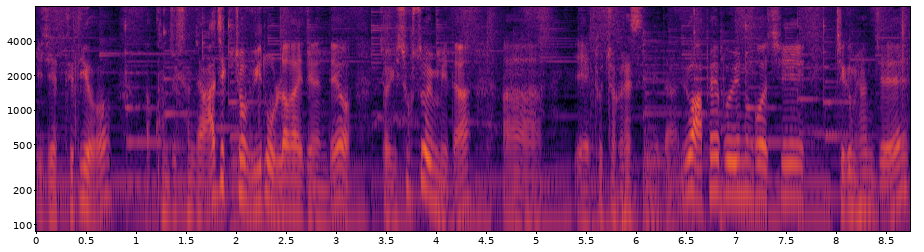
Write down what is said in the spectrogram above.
이제 드디어 건축 현장 아직 저 위로 올라가야 되는데요. 저기 숙소입니다. 아, 예, 도착을 했습니다. 요 앞에 보이는 것이 지금 현재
